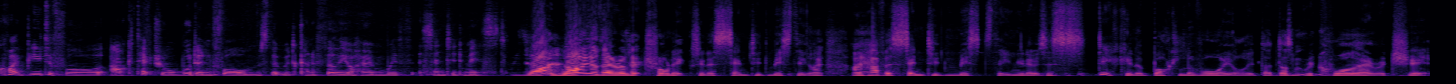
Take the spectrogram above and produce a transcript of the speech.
quite beautiful architectural wooden forms that would kind of fill your home with scented mist. Why, why are there electronics in a scented mist thing? I, I have a scented mist thing, you know, it's a stick in a bottle of oil. It doesn't require a chip.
